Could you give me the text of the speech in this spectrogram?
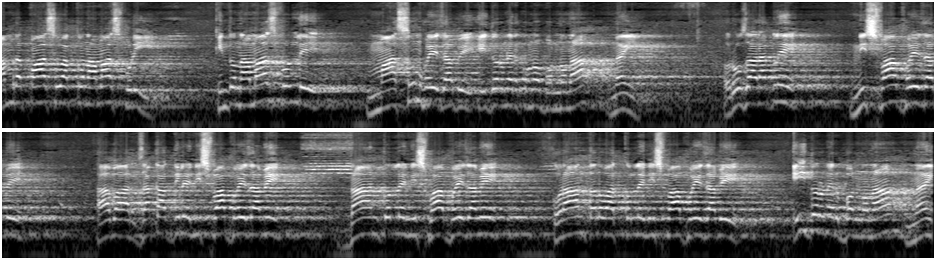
আমরা পাঁচ ওয়াক্ত নামাজ পড়ি। কিন্তু নামাজ পড়লে মাসুম হয়ে যাবে এই ধরনের কোনো বর্ণনা নাই। রোজা রাখলে নিষ্পাপ হয়ে যাবে, আবার জাকাত দিলে নিষ্পাপ হয়ে যাবে, দান করলে নিষ্পাপ হয়ে যাবে, কোরআন তলবাদ করলে নিষ্পাপ হয়ে যাবে, এই ধরনের বর্ণনা নাই।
